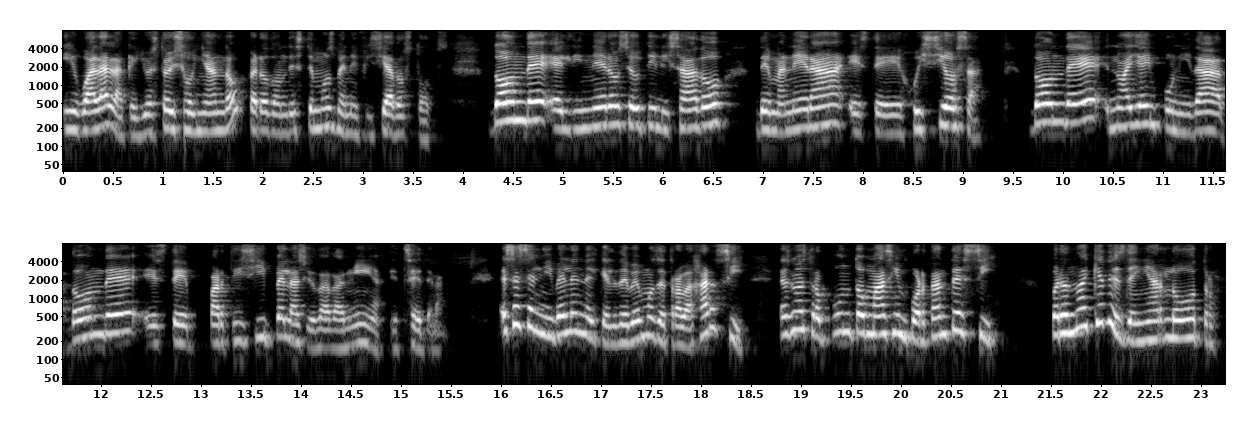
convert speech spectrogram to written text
igual a la que yo estoy soñando, pero donde estemos beneficiados todos donde el dinero sea utilizado de manera este, juiciosa, donde no haya impunidad, donde este, participe la ciudadanía, etcétera. Ese es el nivel en el que debemos de trabajar, sí. Es nuestro punto más importante, sí. Pero no hay que desdeñar lo otro.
